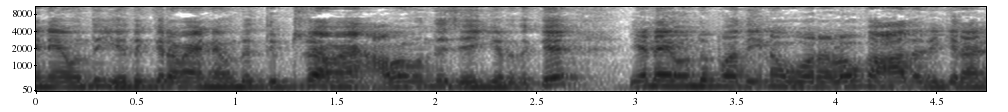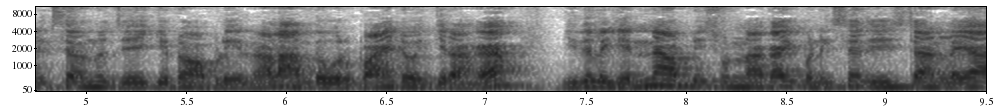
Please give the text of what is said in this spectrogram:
என்னை வந்து எதுக்குறவன்? என்னை வந்து திட்டுறவன். அவன் வந்து ஜெயிக்கிறதுக்கு என்னை வந்து பார்த்தீங்கன்னா ஓரளவுக்கு ஆதரிக்கிறான் நிக்சன் வந்து ஜெயிக்கட்டும் அப்படிங்கிறனால அந்த ஒரு பாயிண்ட் வைக்கிறாங்க. இதில் என்ன அப்படின்னு சொன்னாக்கா இப்போ நிக்சன் ஜெயிச்சிட்டான் இல்லையா?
